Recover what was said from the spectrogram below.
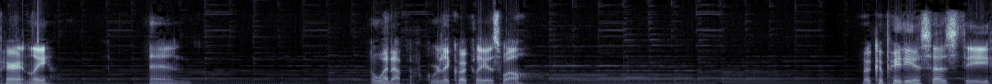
apparently. And went up really quickly as well. Wikipedia says the,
